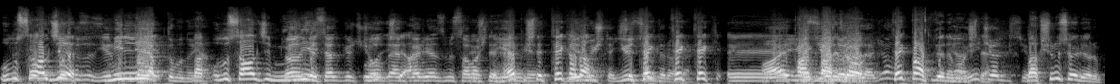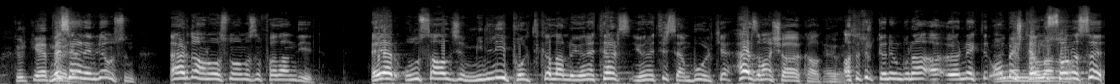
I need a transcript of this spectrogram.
Ulusalcı, 1920'de milli yaptı bunu bak ya. ulusalcı milli Bölgesel güç oldu, işte- emperyalizmi savaşta işte hep işte tek adam 23'te, işte 100 tek tek tek e, Hayır, parti 100 yıldır dönemi o. Tek parti dönemi Yani o işte. yok. Bak şunu söylüyorum. Türkiye hep Mesele öyle. ne biliyor musun? Erdoğan olsun olmasın falan değil. Eğer ulusalcı milli politikalarla yöneter, yönetirsen bu ülke her zaman şaha kalkıyor. Atatürk dönemi buna örnektir. 15 Önemli Temmuz olan o. sonrası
